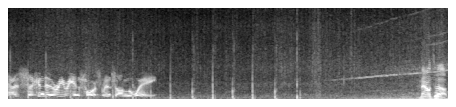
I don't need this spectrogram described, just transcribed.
Has secondary reinforcements on the way. Mount up!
